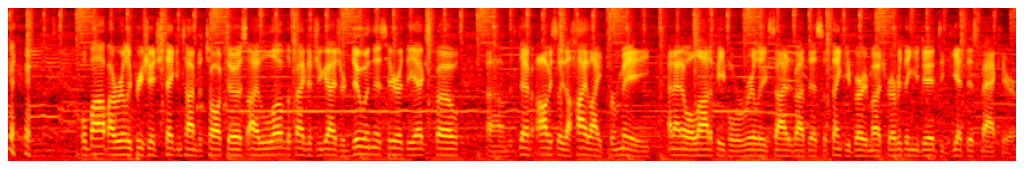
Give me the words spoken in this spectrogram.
Well, Bob, I really appreciate you taking time to talk to us. I love the fact that you guys are doing this here at the Expo. Um, it's obviously the highlight for me, and I know a lot of people were really excited about this, so thank you very much for everything you did to get this back here.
